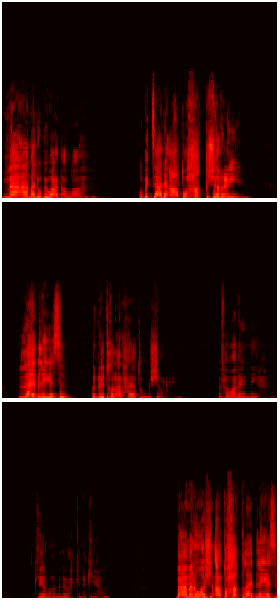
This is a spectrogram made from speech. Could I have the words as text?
ما آمنوا بوعد الله وبالتالي أعطوا حق شرعي لإبليس إنه يدخل على حياتهم بالشر. افهموا علي منيح؟ كثير مهم اللي بحكي لك إياه. ما آمنوش أعطوا حق لإبليس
